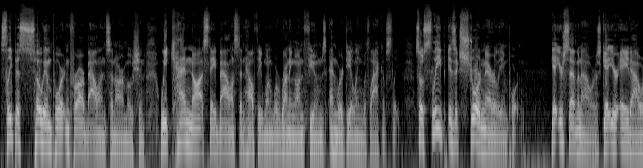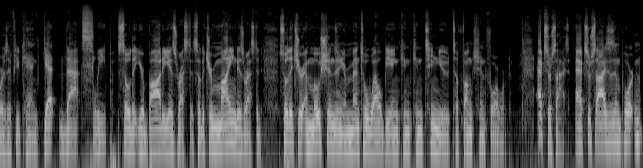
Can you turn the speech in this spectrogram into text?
Sleep is so important for our balance and our emotion. We cannot stay balanced and healthy when we're running on fumes and we're dealing with lack of sleep. So, sleep is extraordinarily important. Get your seven hours, get your eight hours if you can. Get that sleep so that your body is rested, so that your mind is rested, so that your emotions and your mental well being can continue to function forward. Exercise. Exercise is important.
